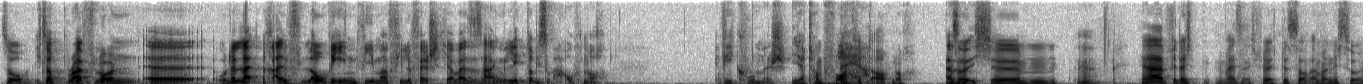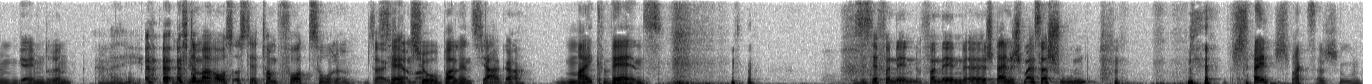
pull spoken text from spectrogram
So, ich glaube, Ralph Lauren äh, oder La Ralph Lauren, wie immer viele fälschlicherweise sagen, lebt, glaube ich, sogar auch noch. Wie komisch. Ja, Tom Ford Naja. lebt auch noch. Also ich, ähm, Ja. ja, vielleicht, weiß nicht, vielleicht bist du auch einfach nicht so im Game drin. Weiß ich nicht. Ö ö öfter mal raus aus der Tom Ford-Zone, sage ich ja immer. Sergio Balenciaga. Mike Vance. Das ist der von den, von den äh, Steineschmeißerschuhen. Steinschmeißerschuhen.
